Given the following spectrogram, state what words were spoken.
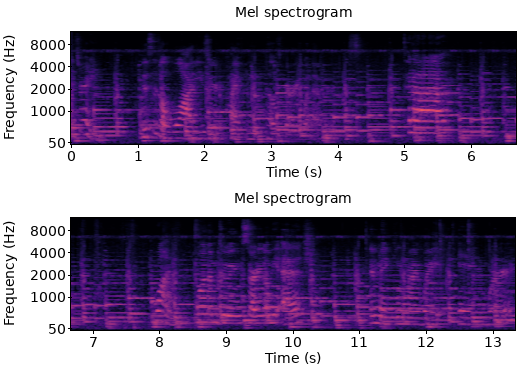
it's ready. This is a lot easier to pipe than Pillsbury, whatever. Ta-da! One. One I'm doing starting on the edge and making my way inward.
